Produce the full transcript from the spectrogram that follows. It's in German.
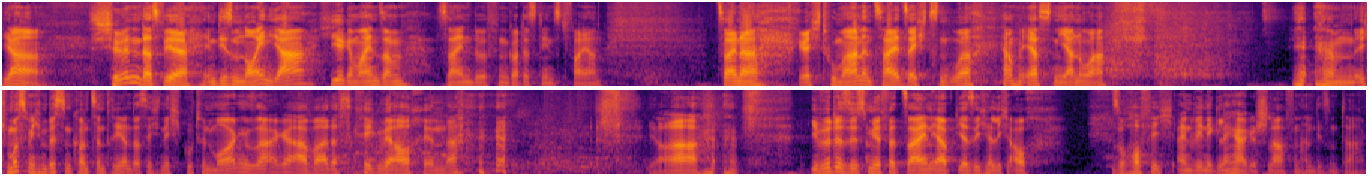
Ja, schön, dass wir in diesem neuen Jahr hier gemeinsam sein dürfen, Gottesdienst feiern. Zu einer recht humanen Zeit, 16 Uhr am 1. Januar. Ich muss mich ein bisschen konzentrieren, dass ich nicht Guten Morgen sage, aber das kriegen wir auch hin. Ne? Ja, ihr würdet es mir verzeihen, ihr habt ja sicherlich auch, so hoffe ich, ein wenig länger geschlafen an diesem Tag.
